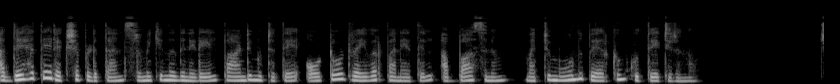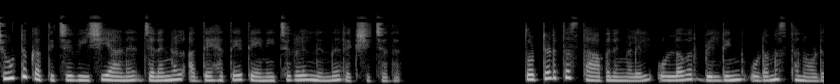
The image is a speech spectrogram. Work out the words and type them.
അദ്ദേഹത്തെ രക്ഷപ്പെടുത്താൻ ശ്രമിക്കുന്നതിനിടയിൽ പാണ്ടിമുറ്റത്തെ ഓട്ടോ ഡ്രൈവർ പനയത്തിൽ അബ്ബാസിനും മറ്റു മൂന്നു പേർക്കും കുത്തേറ്റിരുന്നു. ചൂട്ടുകത്തിച്ച് വീശിയാണ് ജനങ്ങൾ അദ്ദേഹത്തെ തേനീച്ചകളിൽ നിന്ന് രക്ഷിച്ചത്. തൊട്ടടുത്ത സ്ഥാപനങ്ങളിൽ ഉള്ളവർ ബിൽഡിംഗ് ഉടമസ്ഥനോട്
